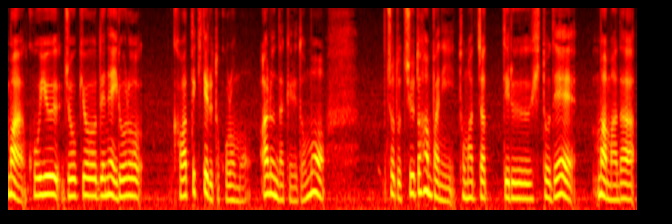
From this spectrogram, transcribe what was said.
まあこういう状況でねいろいろ変わってきてるところもあるんだけれどもちょっと中途半端に止まっちゃってる人で、まあ、まだ、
